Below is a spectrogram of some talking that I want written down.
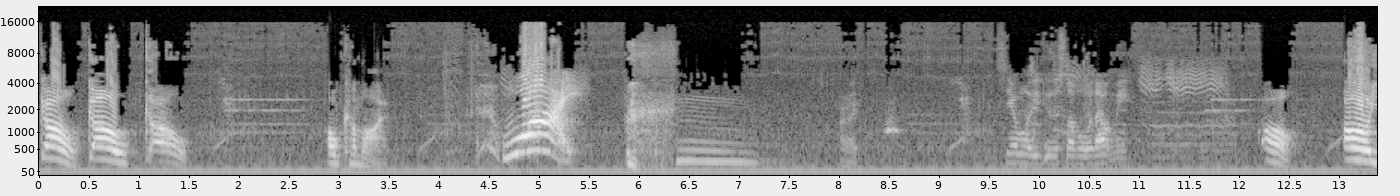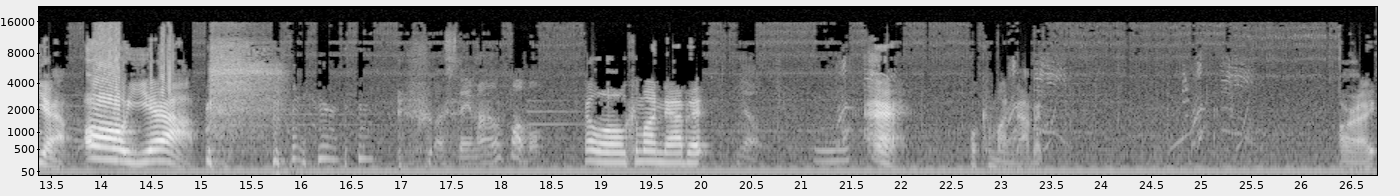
Go, go, go. Oh, come on. Why? Alright. See how well you do this level without me. Oh. Oh, yeah. Oh, yeah. Let's stay in my little bubble. Hello, come on, Nabbit. No. Eh. Oh, come on, Nabbit. Alright.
